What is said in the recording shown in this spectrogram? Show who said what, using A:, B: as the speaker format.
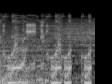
A: quest, quest, quest.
